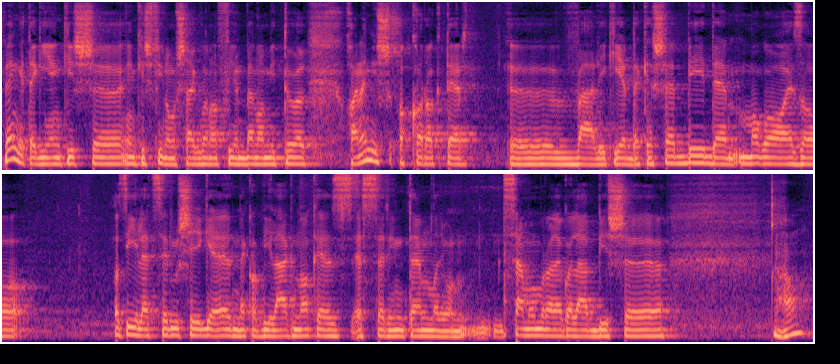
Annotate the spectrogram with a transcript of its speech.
rengeteg ilyen kis, ilyen kis finomság van a filmben, amitől, ha nem is a karakter válik érdekesebbé, de maga ez a az életszerűsége ennek a világnak, ez, ez szerintem nagyon számomra legalábbis Aha.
